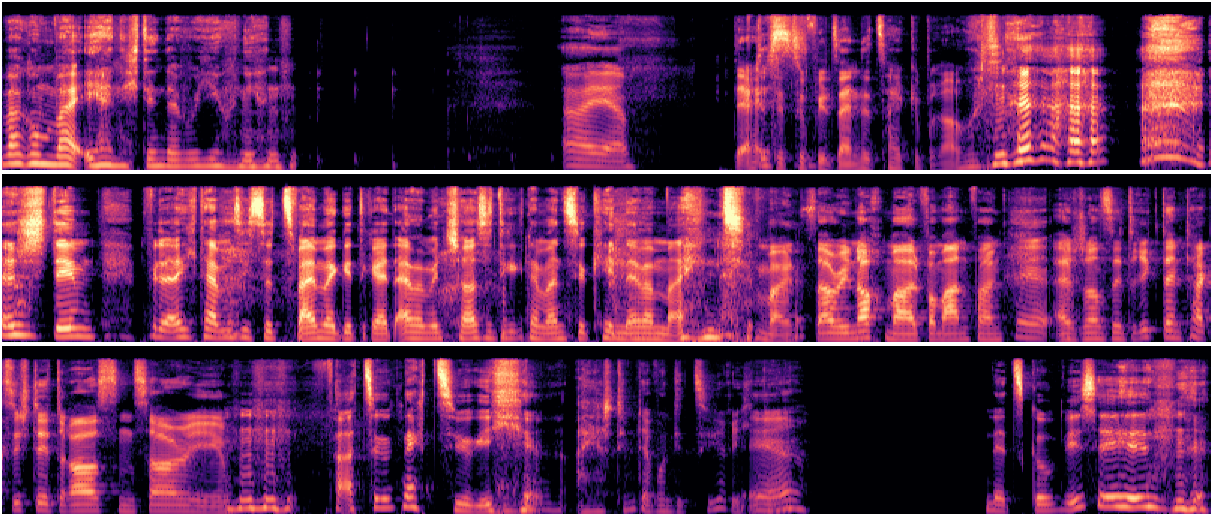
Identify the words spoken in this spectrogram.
Warum war er nicht in der Reunion? Ah ja. Der hätte Das- zu viel Sendezeit gebraucht. das stimmt. Vielleicht haben sie so zweimal gedreht. Einmal mit Chance Trick, dann waren sie okay, never mind. sorry, nochmal vom Anfang. Ja. Äh, Jean-Cédric, dein Taxi steht draußen, sorry. Fahr zurück nach Zürich. ah ja, stimmt, der wohnt in Zürich. Ja. Let's go visiten.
